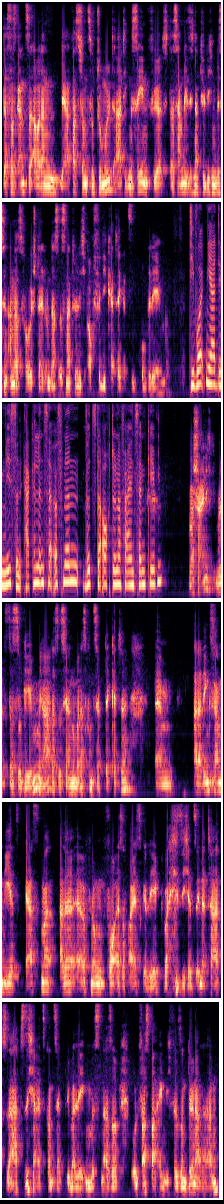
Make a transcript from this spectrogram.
dass das Ganze aber dann ja fast schon zu tumultartigen Szenen führt, das haben die sich natürlich ein bisschen anders vorgestellt. Und das ist natürlich auch für die Kette jetzt ein Problem. Die wollten ja demnächst in Erkelenz eröffnen. Wird es da auch Döner für einen Cent geben? Wahrscheinlich wird es das so geben, ja. Das ist ja nun mal das Konzept der Kette. Ähm, Allerdings haben die jetzt erstmal alle Eröffnungen vorerst auf Eis gelegt, weil die sich jetzt in der Tat eine Art Sicherheitskonzept überlegen müssen. Also unfassbar eigentlich für so einen Dönerladen.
